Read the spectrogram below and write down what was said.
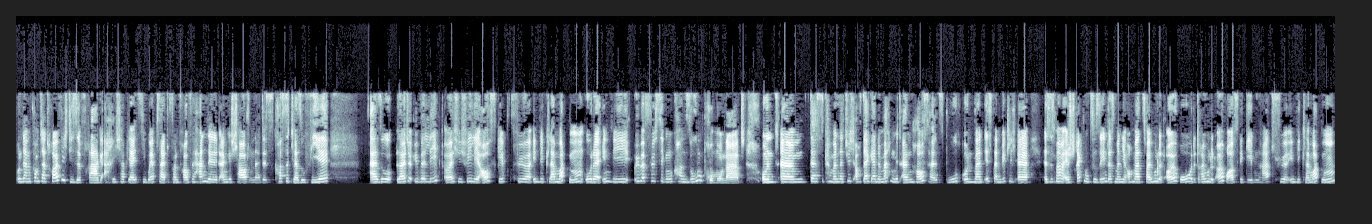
Und dann kommt halt häufig diese Frage, ach, ich habe ja jetzt die Webseite von Frau Verhandelt angeschaut und das kostet ja so viel. Also Leute, überlegt euch, wie viel ihr ausgibt für irgendwie Klamotten oder irgendwie überflüssigen Konsum pro Monat. Und ähm, das kann man natürlich auch sehr gerne machen mit einem Haushaltsbuch. Und man ist dann wirklich, äh, es ist manchmal erschreckend zu sehen, dass man ja auch mal 200 Euro oder 300 Euro ausgegeben hat für irgendwie Klamotten.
